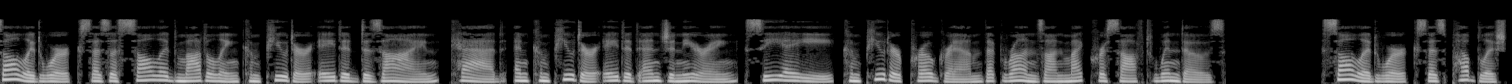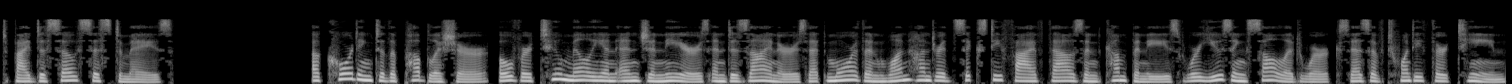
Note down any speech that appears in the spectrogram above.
SOLIDWORKS is a solid modeling computer-aided design (CAD) and computer-aided engineering (CAE) computer program that runs on Microsoft Windows. SOLIDWORKS is published by Dassault Systèmes. According to the publisher, over 2 million engineers and designers at more than 165,000 companies were using SOLIDWORKS as of 2013.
